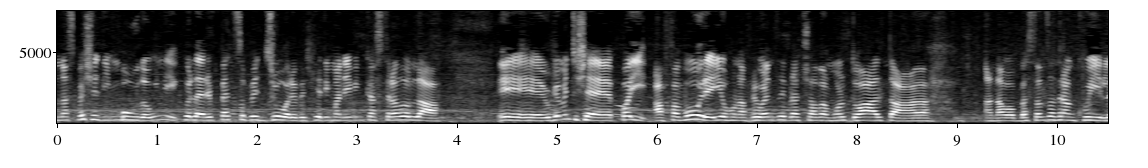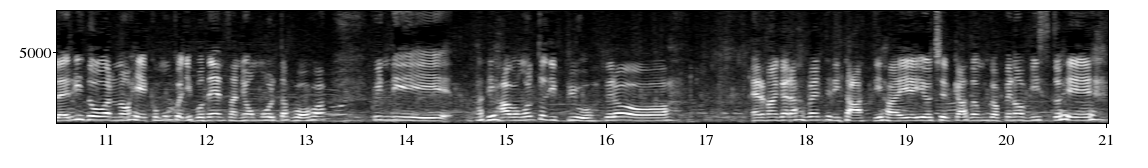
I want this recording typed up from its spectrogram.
una specie di imbuto, quindi quello era il pezzo peggiore perché rimanevi incastrato là. E ovviamente c'è poi a favore io con una frequenza di bracciata molto alta andavo abbastanza tranquilla, il ritorno che comunque di potenza ne ho molta poca, quindi faticavo molto di più, però era una gara veramente di tattica e io ho cercato comunque appena ho visto che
